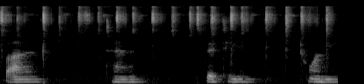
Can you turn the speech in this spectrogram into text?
Five, ten, fifteen, twenty,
